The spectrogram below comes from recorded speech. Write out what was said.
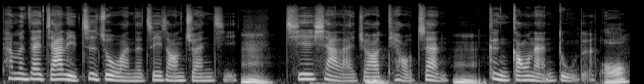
他们在家里制作完的这张专辑，嗯，接下来就要挑战，嗯，更高难度的哦，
